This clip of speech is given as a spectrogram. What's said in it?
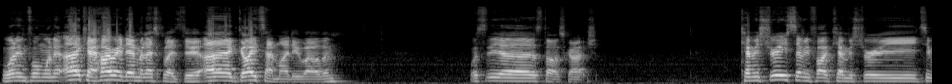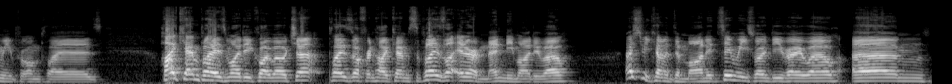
one inform, one. Okay, high rate MLS players do it. Uh, might do well then. What's the uh, start scratch? Chemistry, 75 chemistry, two meet on players. High chem players might do quite well, chat. Players offering high chem. So players like Illarramendi might do well. Actually, kind of demanded. Team weeks won't do very well. Um,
